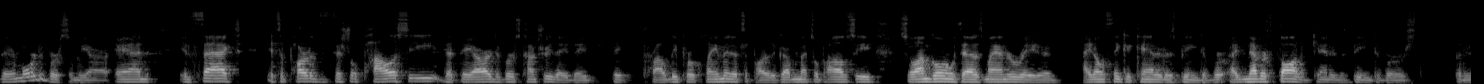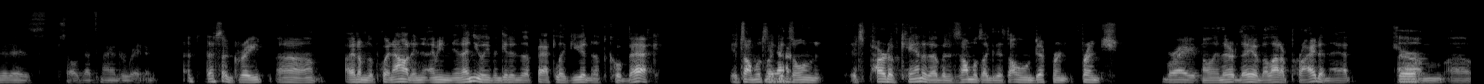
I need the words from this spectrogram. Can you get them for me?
They're more diverse than we are, and in fact, it's a part of official policy that they are a diverse country. They they they proudly proclaim it. It's a part of the governmental policy. So I'm going with that as my underrated. I don't think of Canada as being diverse. I never thought of Canada as being diverse, but it is. So that's my underrated. That's a great uh, item to point out. And I mean, and then you even get into the fact like you get into Quebec, it's almost like yeah. its own. It's part of Canada, but it's almost like its own different French. Right. You know, and they they have a lot of pride in that. Sure. Um, uh,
